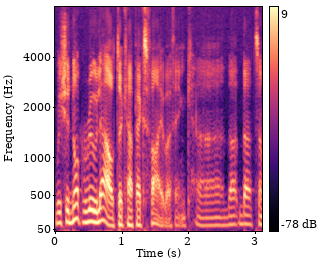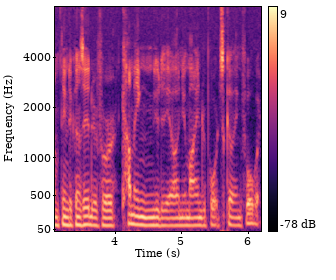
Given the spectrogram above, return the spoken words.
we should not rule out a capex five. I think uh, that that's something to consider for coming Nordea on your mind reports going forward.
